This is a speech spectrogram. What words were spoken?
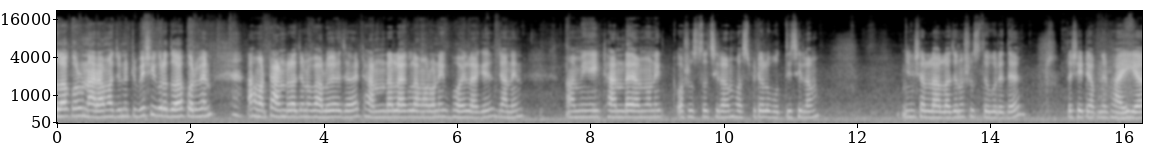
দোয়া করুন, আর আমার জন্য একটু বেশি করে দোয়া করবেন। আমার ঠান্ডা যেন ভালো হয়ে যায়। ঠান্ডা লাগলে আমার অনেক ভয় লাগে, জানেন। আমি এই ঠান্ডায় আমি অনেক অসুস্থ ছিলাম, হসপিটালে ভর্তি ছিলাম। ইনশাল্লাহ আল্লাহ যেন সুস্থ করে দেয়। তো সেটা আপনার ভাইয়া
